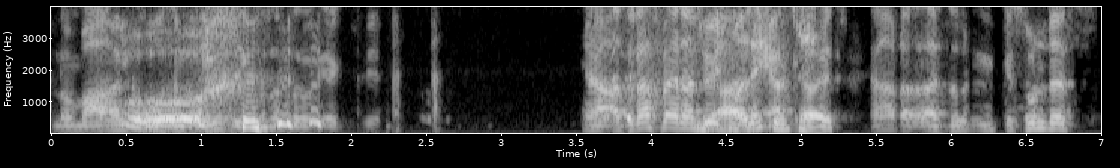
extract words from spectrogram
normal, groß Oh. riesig oder so irgendwie. Ja, also das wäre natürlich Die mal der erste. Schritt. Ja, da, also ein gesundes,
